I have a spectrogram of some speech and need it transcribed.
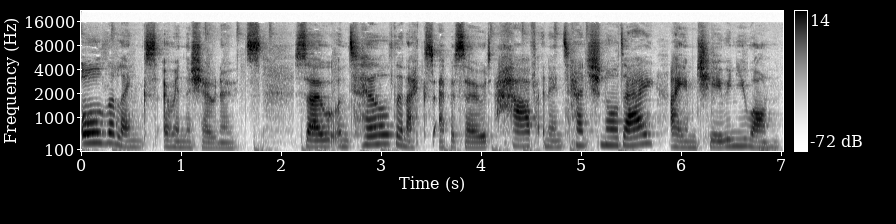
All the links are in the show notes. So until the next episode, have an intentional day. I am cheering you on.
